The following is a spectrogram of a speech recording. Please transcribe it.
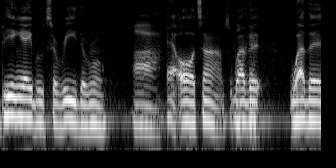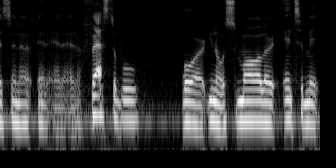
being able to read the room Ah. at all times, whether Okay. whether it's in a in, in, in a festival or you know smaller intimate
